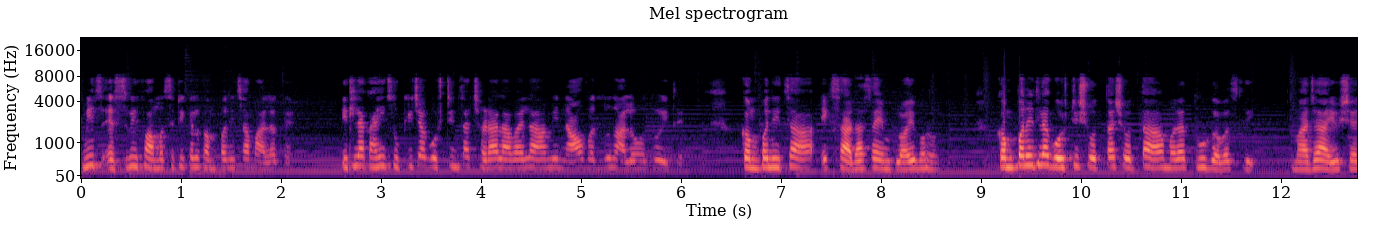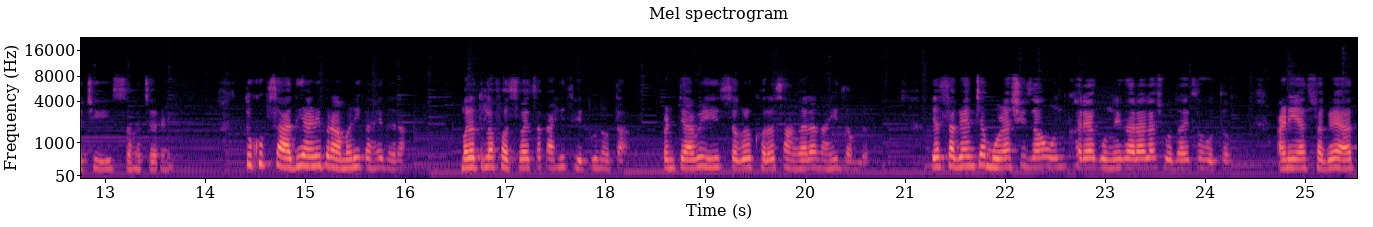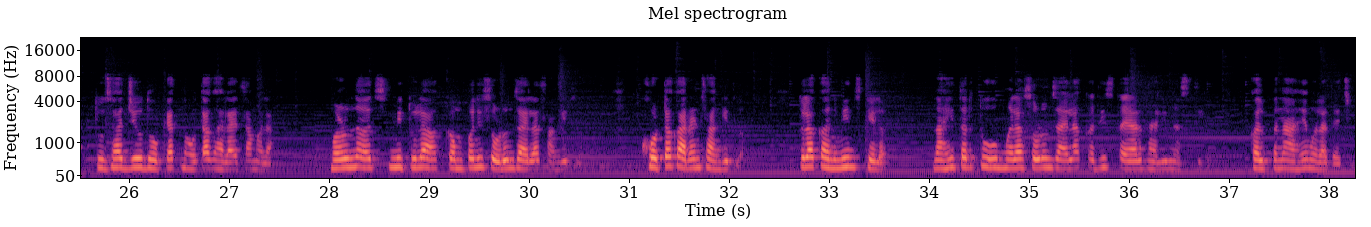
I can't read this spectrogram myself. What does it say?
मीच एस व्ही फार्मास्युटिकल कंपनीचा मालक आहे. इथल्या काही चुकीच्या गोष्टींचा छडा लावायला मी नाव बदलून आलो होतो इथे. कंपनीचा एक साधासा एम्प्लॉई म्हणून. कंपनीतल्या गोष्टी शोधता शोधता मला तू गवसली माझ्या आयुष्याची सहचरणी. तू खूप साधी आणि प्रामाणिक आहे धरा मला तुला फसवायचा काहीच हेतू नव्हता. पण त्यावेळी सगळं खरं सांगायला नाही जमलं. या सगळ्यांच्या मुळाशी जाऊन खऱ्या गुन्हेगाराला शोधायचं होतं आणि या सगळ्यात तुझा जीव धोक्यात नव्हता घालायचा मला. म्हणूनच मी तुला कंपनी सोडून जायला सांगितलं. खोटं कारण सांगितलं. तुला कन्व्हिन्स केलं. नाहीतर तू मला सोडून जायला कधीच तयार झाली नसती. कल्पना आहे मला त्याची.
